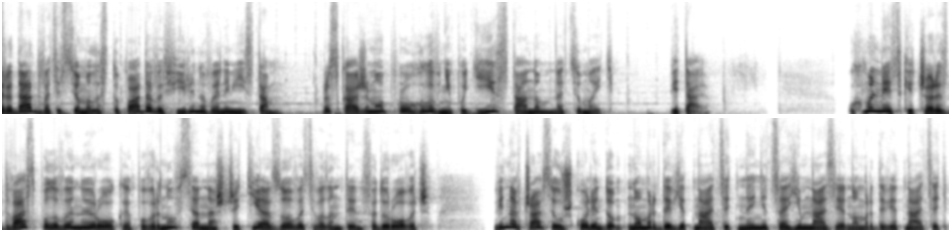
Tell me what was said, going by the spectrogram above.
Середа, 27 листопада, в ефірі Новини міста. Розкажемо про головні події станом на цю мить. Вітаю! У Хмельницький через два з половиною роки повернувся на щиті азовець Валентин Федорович. Він навчався у школі номер 19, нині це гімназія номер 19.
